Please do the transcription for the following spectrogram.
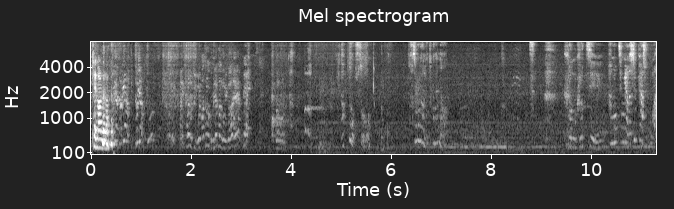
Kenarlara. 답도 없어. 사진관이 어떻게 끝나? 그럼 그렇지. 한 번 챙겨다 실패하셨구만.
